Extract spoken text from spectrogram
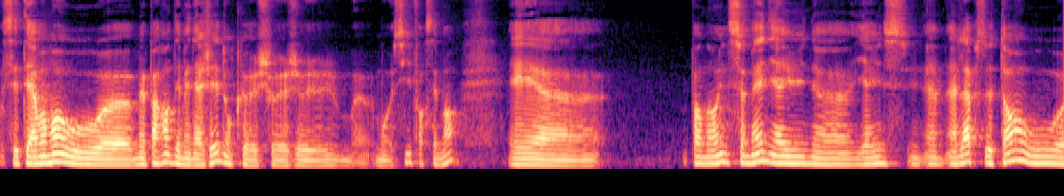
c'était un moment où euh, mes parents déménageaient, donc euh, je, moi aussi forcément. Et euh, pendant une semaine, il y a eu, une, une, un, laps de temps où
